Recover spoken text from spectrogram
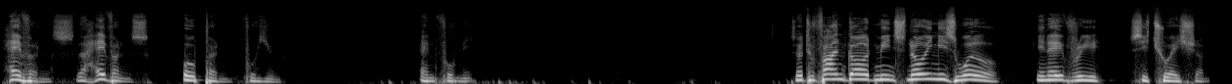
heavens, the heavens, open for you and for me. So to find God means knowing His will in every situation.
